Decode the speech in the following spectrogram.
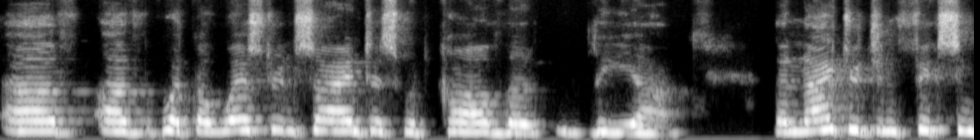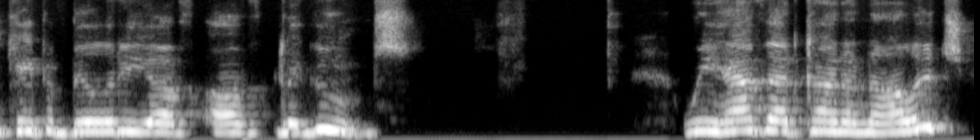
of, of what the Western scientists would call the, the, uh, the nitrogen fixing capability of, of legumes. We have that kind of knowledge.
